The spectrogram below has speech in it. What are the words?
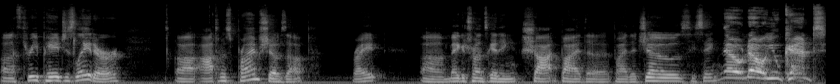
uh, three pages later, uh, Optimus Prime shows up, right? Uh, Megatron's getting shot by the by the Joes. He's saying, "No, no, you can't,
